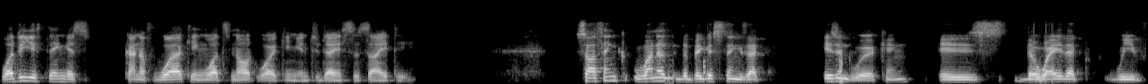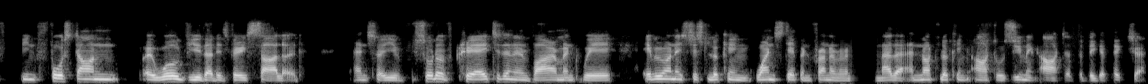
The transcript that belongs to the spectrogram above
what do you think is kind of working, what's not working in today's society? So I think one of the biggest things that isn't working is the way that we've been forced on a worldview that is very siloed. And so you've sort of created an environment where everyone is just looking one step in front of another and not looking out or zooming out at the bigger picture.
